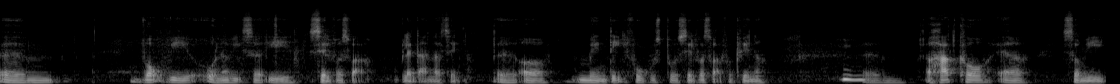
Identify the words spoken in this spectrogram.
øh, hvor vi underviser i selvforsvar, blandt andre ting, øh, og med en del fokus på selvforsvar for kvinder. Mm. Øh, og Hardcore er som i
